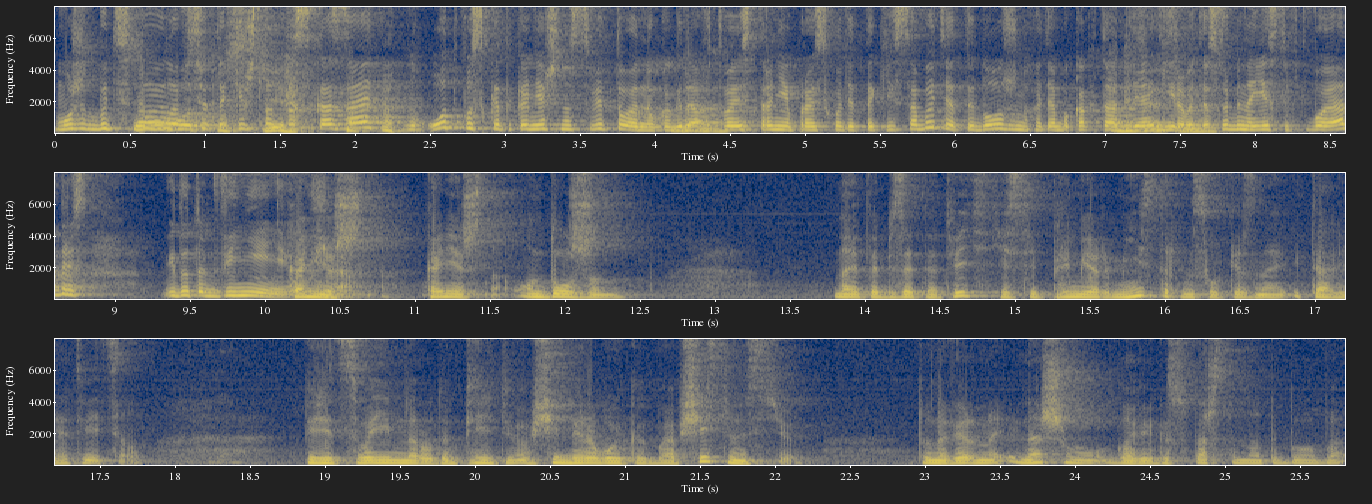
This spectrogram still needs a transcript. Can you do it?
Может быть, стоило все-таки что-то сказать? Ну, отпуск это, конечно, святое, но когда да. в твоей стране происходят такие события, ты должен хотя бы как-то отреагировать, особенно если в твой адрес идут обвинения. Конечно, уже. конечно, он должен на это обязательно ответить, если премьер-министр, насколько я знаю, Италии ответил перед своим народом, перед вообще мировой как бы общественностью, то, наверное, и нашему главе государства надо было бы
